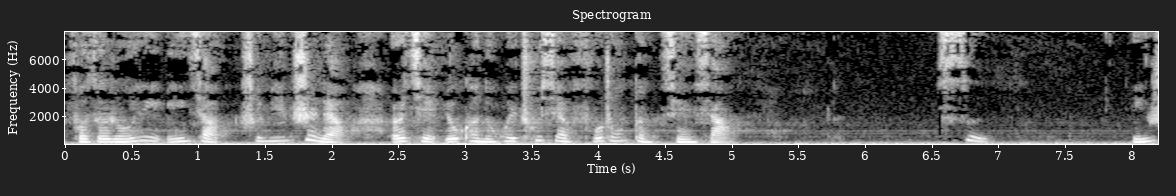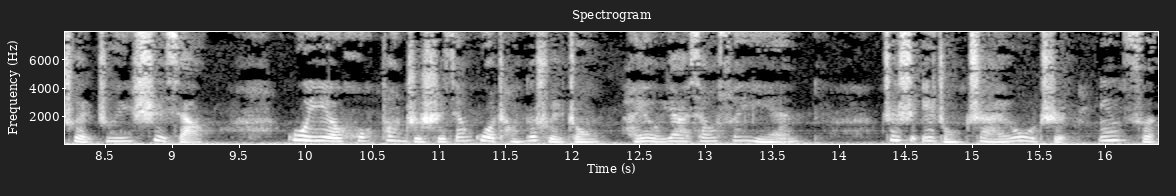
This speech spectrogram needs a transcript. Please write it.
否则容易影响睡眠质量，而且有可能会出现浮肿等现象。四，饮水注意事项：过夜或放置时间过长的水中含有亚硝酸盐。这是一种致癌物质，因此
